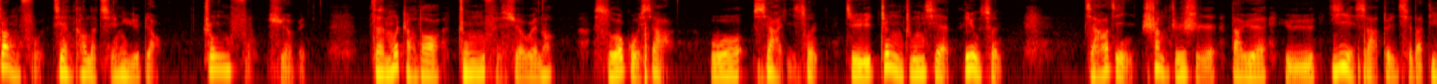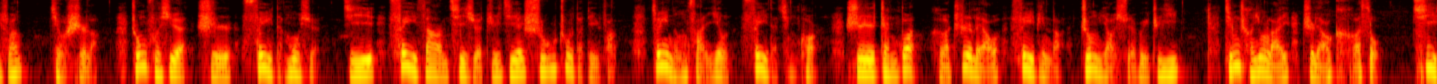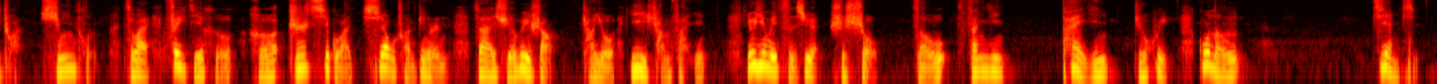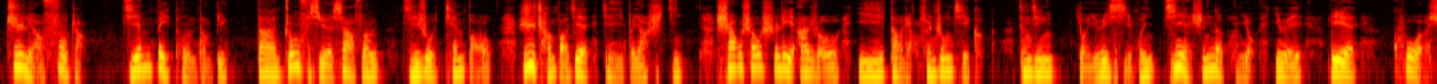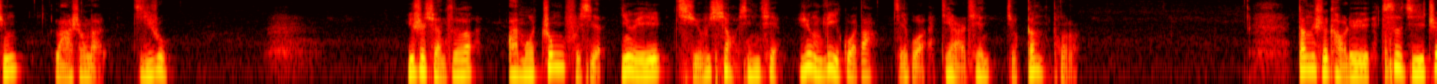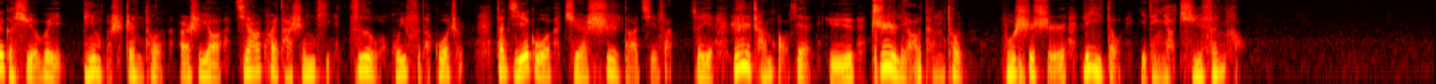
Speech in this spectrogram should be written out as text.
脏腑健康的晴雨表——中府穴位。怎么找到中府穴位呢？锁骨下窝下一寸，距正中线六寸，夹紧上肢时，大约与腋下对齐的地方就是了。中府穴是肺的募穴，即肺脏气血直接输注的地方，最能反映肺的情况。是诊断和治疗肺病的重要穴位之一，经常用来治疗咳嗽、气喘、胸痛。此外，肺结核和支气管哮喘病人在穴位上常有异常反应，又因为此穴是手足三阴、太阴之会，故能健脾、治疗腹胀、肩背痛等病。但中府穴下方肌肉偏薄，日常保健建议不要使劲，稍稍施力按揉一到两分钟即可。曾经有一位喜欢健身的朋友，因为练扩胸拉伤了肌肉，于是选择按摩中腹穴，因为求效心切，用力过大，结果第二天就更痛了。当时考虑刺激这个穴位，并不是镇痛，而是要加快他身体自我恢复的过程，但结果却适得其反。所以，日常保健与治疗疼痛不适时力度一定要区分好。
